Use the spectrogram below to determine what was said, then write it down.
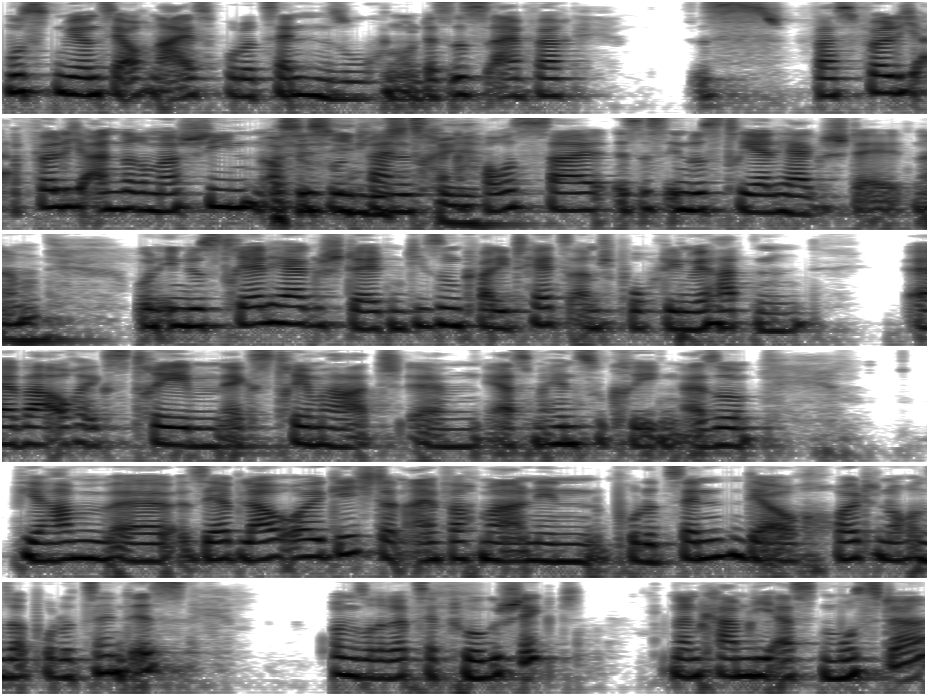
mussten wir uns ja auch einen Eisproduzenten suchen. Und das ist einfach, es ist was völlig, völlig andere Maschinen, auch so ein kleines Haushalt. Es ist industriell hergestellt. Ne? Mhm. Und industriell hergestellt mit diesem Qualitätsanspruch, den wir hatten, äh, war auch extrem, extrem hart ähm, erstmal hinzukriegen. Also wir haben äh, sehr blauäugig dann einfach mal an den Produzenten, der auch heute noch unser Produzent ist, unsere Rezeptur geschickt. Und dann kamen die ersten Muster.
